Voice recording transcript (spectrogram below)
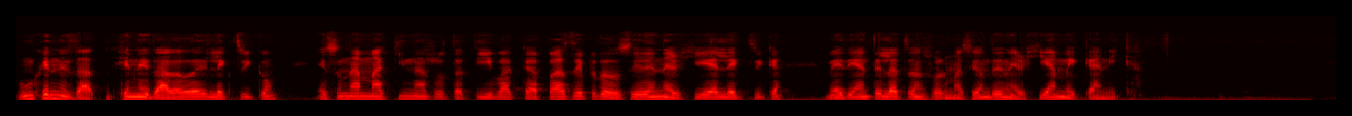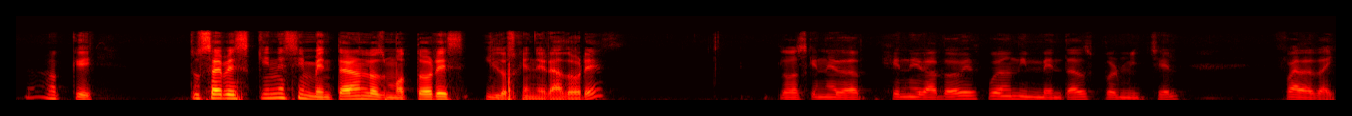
Un generador eléctrico es una máquina rotativa capaz de producir energía eléctrica mediante la transformación de energía mecánica. Ok. ¿Tú sabes quiénes inventaron los motores y los generadores? Los generadores fueron inventados por Michel Faraday.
